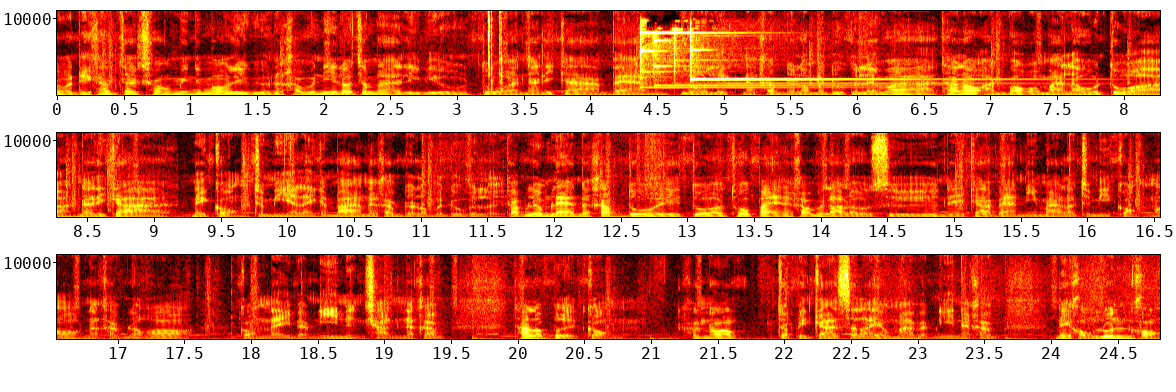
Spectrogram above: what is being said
สวัสดีครับ จากช่อง Minimal Review นะครับ วันนี้เราจะมารีวิวตัวนาฬิกาแบรนด์ Rolex นะครับ เดี๋ยวเรามาดูกันเลยว่า ถ้าเราอันบ็อกออกมาแล้วตัวนาฬิกาในกล่องจะมีอะไรกันบ้างนะครับ เดี๋ยวเรามาดูกันเลยครับเริ่มแรกนะครับ โดยตัวทั่วไปนะครับ เวลาเราซื้อนาฬิกาแบรนด์นี้มาเราจะมีกล่องนอกนะครับ แล้วก็กล่องในแบบนี้ 1 ชั้นนะครับ ถ้าเราเปิดกล่องข้างนอกจะเป็นการสไลด์ออกมาแบบนี้นะครับ ในของรุ่นของ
